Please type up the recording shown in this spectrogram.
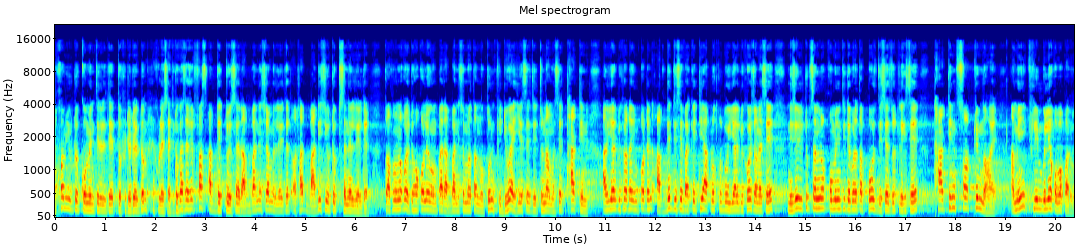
অসম ইউটিউব কমেণ্ট্ৰি ৰিলেটেড তো ভিডিঅ'টো একদম শেষলৈ চাই তো গাইজ আজি ফাৰ্ষ্ট আপডেটটো হৈছে ৰাব্বানিছম ৰিলেটেড অৰ্থাৎ বাদিছ ইউটিউব চেনেল ৰিলেটেড তো আপোনালোকৰ এইটো সকলোৱে গম পায় ৰাব্বানিছমৰ এটা নতুন ভিডিঅ' আহি আছে যিটোৰ নাম হৈছে থাৰ্টিন আৰু ইয়াৰ বিষয়ে এটা ইম্পৰ্টেণ্ট আপডেট দিছে বা কেতিয়া আপলোড কৰিব ইয়াৰ বিষয়ে জনাইছে নিজৰ ইউটিউব চেনেলৰ কমিউনিটি টেবত এটা পষ্ট দিছে য'ত লিখিছে থাৰ্টিন শ্বৰ্ট ফিল্ম নহয় আমি ফিল্ম বুলিয়ে ক'ব পাৰোঁ।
